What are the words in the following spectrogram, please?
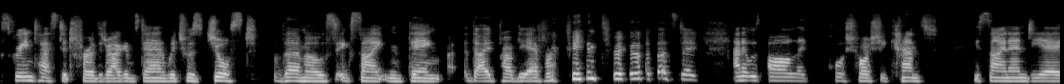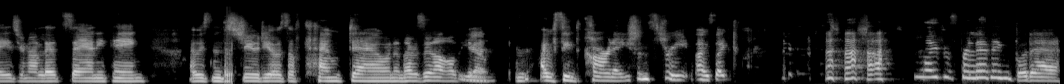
screen tested for the Dragon's Den, which was just the most exciting thing that I'd probably ever been through at that stage. And it was all like hush hush, you can't you sign NDAs, you're not allowed to say anything. I was in the studios of Countdown and I was in all, you yeah. know, I was seeing Coronation Street. I was like, life is for living. But uh,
